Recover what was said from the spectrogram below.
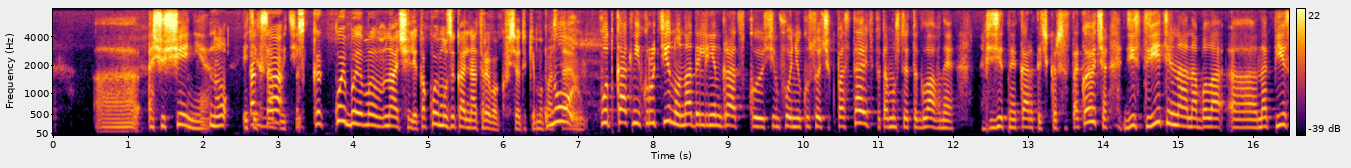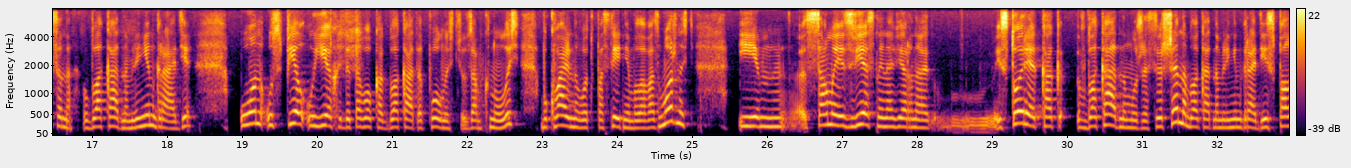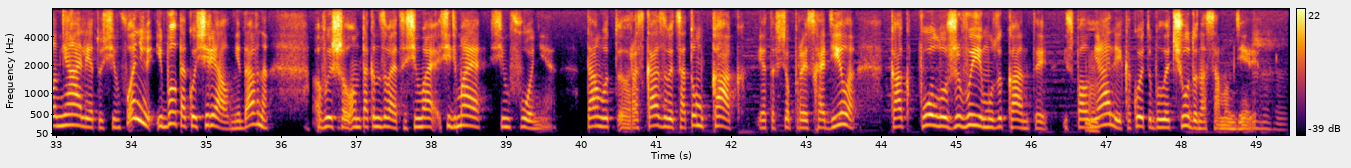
э, ощущение. Ну, этих событий. С какой бы мы начали? Какой музыкальный отрывок все-таки мы поставим? Ну, вот как ни крути, но надо Ленинградскую симфонию кусочек поставить, потому что это главная визитная карточка Шостаковича. Действительно, она была э, написана в блокадном Ленинграде. Он успел уехать до того, как блокада полностью замкнулась. Буквально вот последняя была возможность. И самая известная, наверное, история, как в блокадном уже, совершенно блокадном Ленинграде исполняли эту симфонию. И был такой сериал недавно вышел, он так и называется, «Седьмая, симфония». Там вот рассказывается о том, как это все происходило, как полуживые музыканты исполняли, mm. и какое это было чудо на самом деле. Mm-hmm.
